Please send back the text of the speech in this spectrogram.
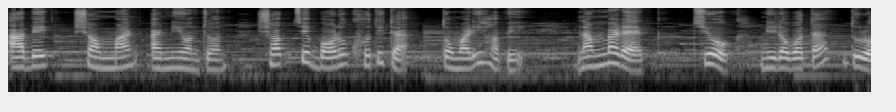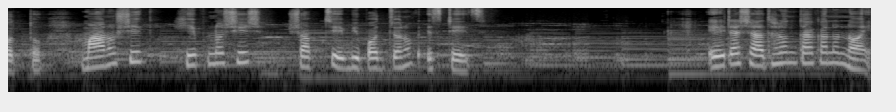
আবেগ, সম্মান আর নিয়ন্ত্রণ সবচেয়ে বড় ক্ষতিটা তোমারই হবে। নাম্বার এক, চোখ, নীরবতা, দূরত্ব, মানসিক হিপনোসিস সবচেয়ে বিপজ্জনক স্টেজ। এটা সাধারণ তাকানো নয়,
